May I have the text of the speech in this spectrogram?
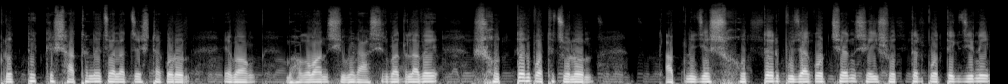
প্রত্যেককে সাথে নিয়ে চলার চেষ্টা করুন এবং ভগবান শিবের আশীর্বাদ লাভে সত্যের পথে চলুন। আপনি যে সত্যের পূজা করছেন, সেই সত্যের প্রত্যেক যিনি,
